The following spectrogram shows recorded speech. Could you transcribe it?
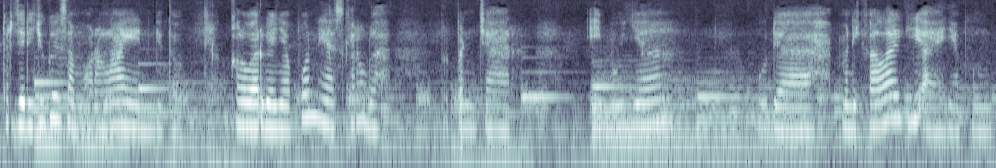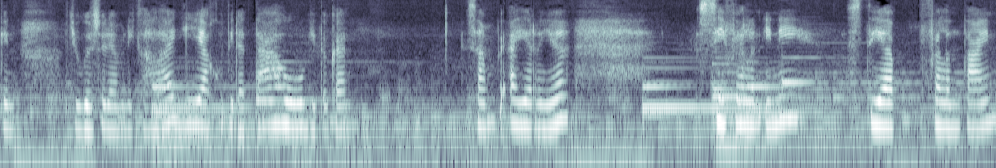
terjadi juga sama orang lain gitu. Keluarganya pun ya sekarang udah berpencar. Ibunya udah menikah lagi ayahnya pun mungkin juga sudah menikah lagi aku tidak tahu gitu kan. Sampai akhirnya si Valen ini setiap Valentine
